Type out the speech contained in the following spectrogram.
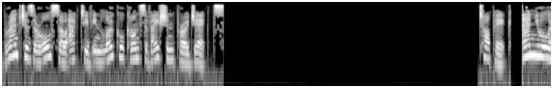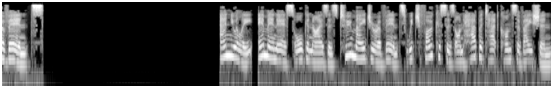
Branches are also active in local conservation projects. Topic: Annual events. Annually, MNS organizes two major events which focuses on habitat conservation.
